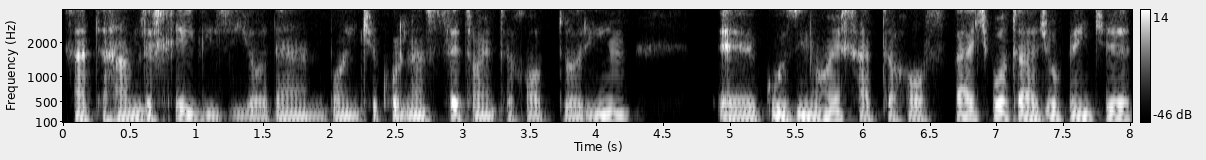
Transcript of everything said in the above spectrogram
خط حمله خیلی زیادن با اینکه کلا سه تا انتخاب داریم گزینه های خط هافبک با توجه به اینکه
